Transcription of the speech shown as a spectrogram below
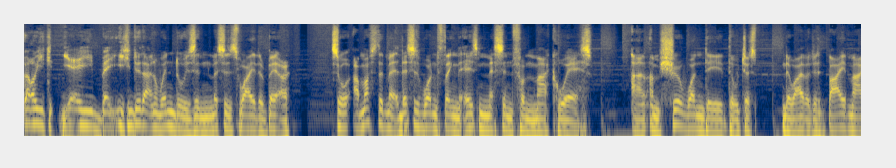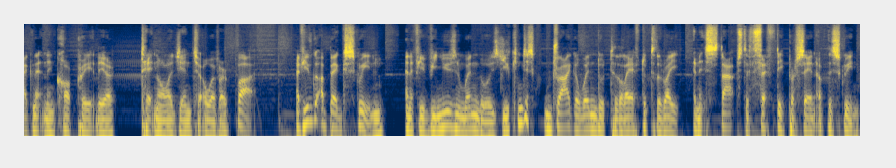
"Oh, you can, yeah, you, can do that in Windows, and this is why they're better." So I must admit, this is one thing that is missing from Mac OS. Uh, I'm sure one day they'll just they'll either just buy Magnet and incorporate their technology into it or whatever. But if you've got a big screen and if you've been using Windows, you can just drag a window to the left or to the right and it snaps to 50% of the screen.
